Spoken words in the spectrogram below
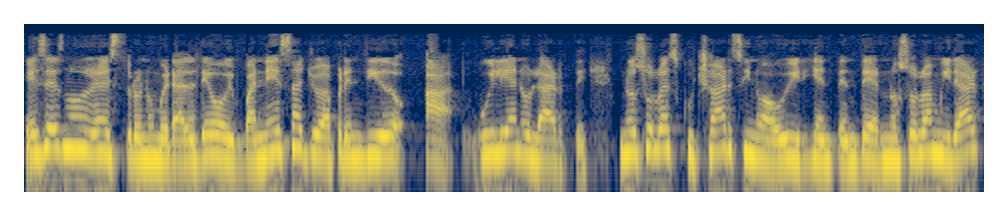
Ese es nuestro numeral de hoy. Vanessa, yo he aprendido a William Olarte, no solo a escuchar, sino a oír y entender, no solo a mirar,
